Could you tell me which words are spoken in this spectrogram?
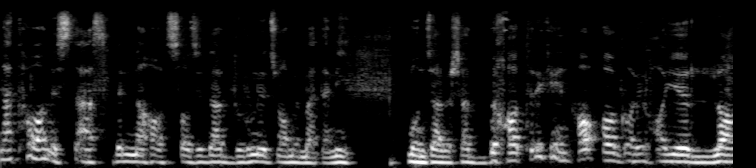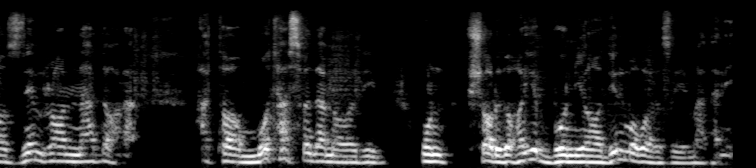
نتوانسته است به نهادسازی در درون جامعه مدنی منجر بشد به خاطر که اینها آگاهی های لازم را ندارن. حتی متاسفانه در مواردی اون شارده های بنیادین مبارزه مدنی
